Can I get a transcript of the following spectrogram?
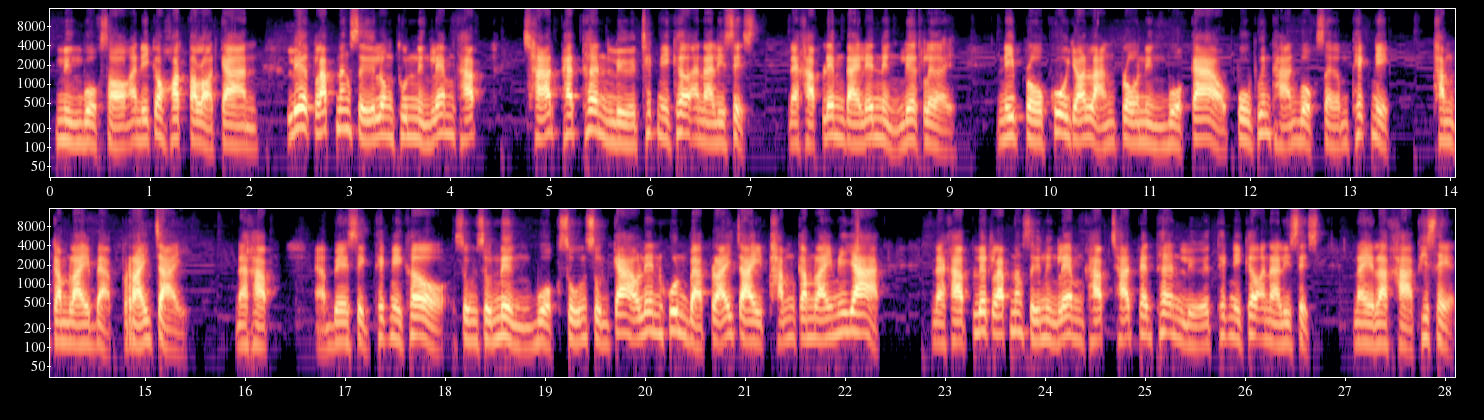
1บวก2อันนี้ก็ฮอตตลอดการ เลือกรับหนังสือลงทุน 1 เล่มครับ Chart Pattern หรือ Technical Analysis นะครับเล่มใดเล่มหนึ่งเลือกเลย นี่โปรคู่ย้อนหลังโปร1บวก9ปูพื้นฐานบวกเสริมเทคนิคทำกำไรแบบไร้ใจนะครับเบสิกเทคนิคอล001 บวก 009 เล่นหุ้นแบบไร้ใจทำกำไรไม่ยาก นะครับเลือกรับหนังสือ 1 เล่มครับ Chart Pattern หรือ Technical Analysis ในราคาพิเศษ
